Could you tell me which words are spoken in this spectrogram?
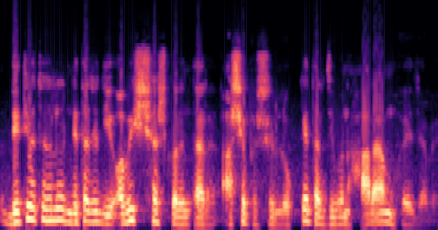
দ্বিতীয়ত হলো, নেতা যদি অবিশ্বাস করেন, তার আশেপাশের লোককে তার জীবন হারাম হয়ে যাবে।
